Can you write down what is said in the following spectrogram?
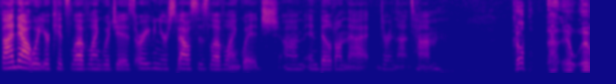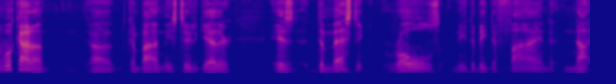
find out what your kid's love language is, or even your spouse's love language, um, and build on that during that time. Couple, and we'll kind of uh, combine these two together. Is domestic roles need to be defined, not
